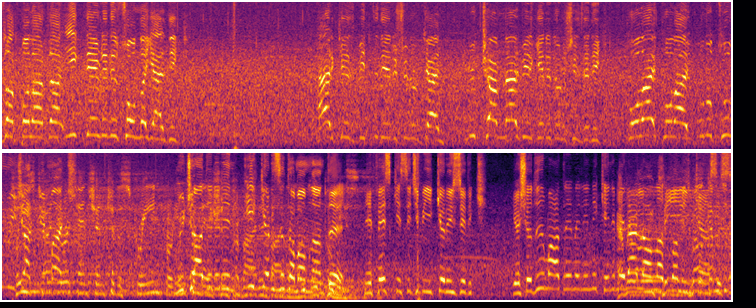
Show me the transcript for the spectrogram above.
Uzatmalarda ilk devrenin sonuna geldik. Herkes bitti diye düşünürken mükemmel bir geri dönüş izledik. Kolay kolay unutulmayacak bir maç. Mücadelenin ilk yarısı tamamlandı. Nefes kesici bir ilk yarı izledik. Yaşadığım adrenalini kelimelerle anlatmam imkansız.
